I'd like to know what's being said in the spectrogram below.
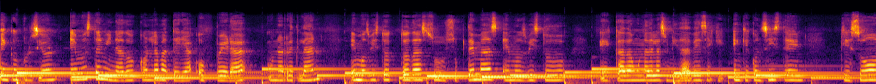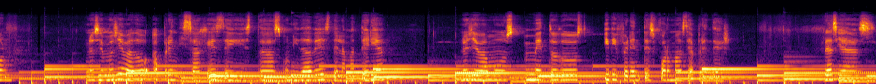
En conclusión, hemos terminado con la materia Opera, una red LAN. Hemos visto todos sus subtemas, hemos visto eh, cada una de las unidades, en qué consisten, qué son. Nos hemos llevado aprendizajes de estas unidades de la materia. Nos llevamos métodos y diferentes formas de aprender. Gracias.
